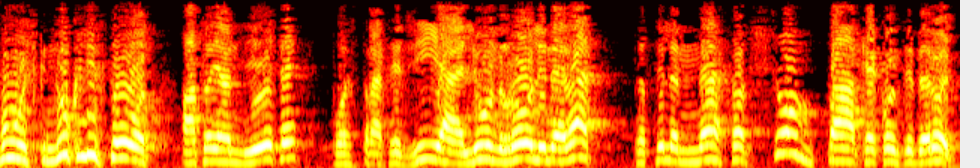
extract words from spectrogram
pushkë nuk luftohet. Ato janë mjete Po strategjia e lun rolin e vetë, të cilën ne sot shumë pak e konsiderojmë.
